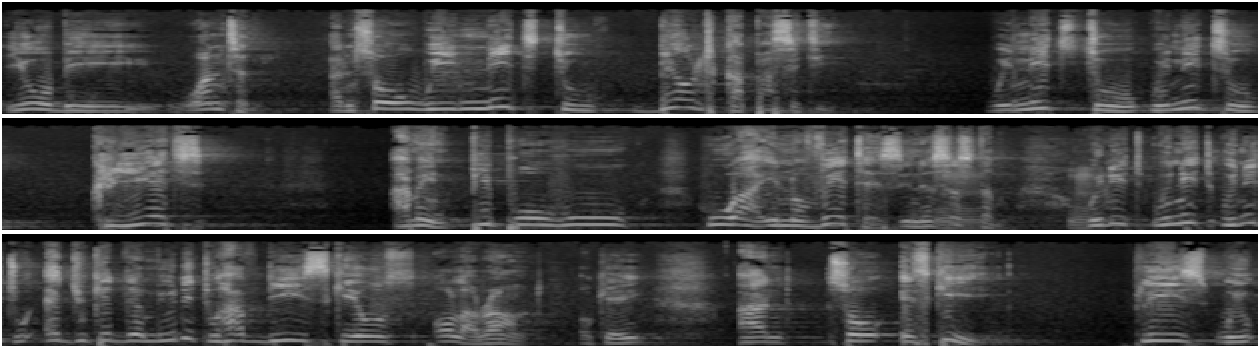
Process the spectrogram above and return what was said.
you will be wanting. And so we need to build capacity. We need to, we need to create, I mean, people who, who are innovators in the mm. system. Mm. We, need, we, need, we need to educate them. We need to have these skills all around, okay? And so it's key please, we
